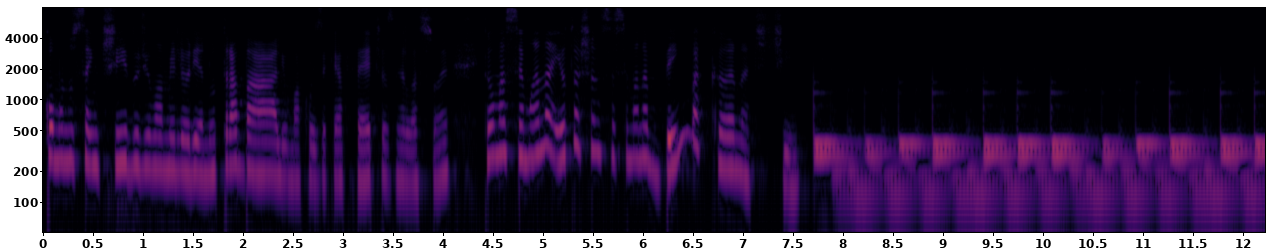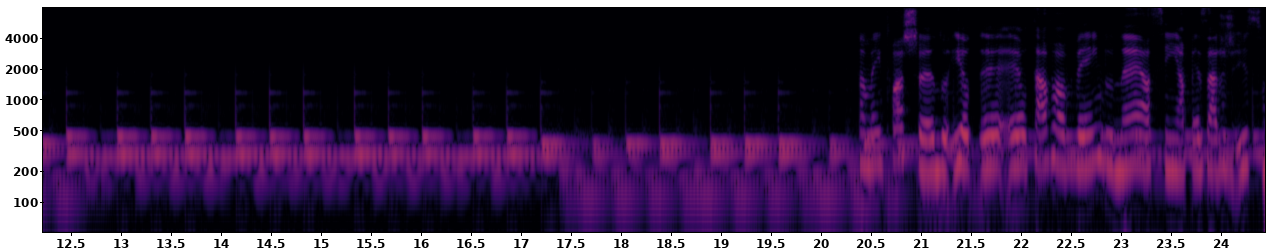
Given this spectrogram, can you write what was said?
como no sentido de uma melhoria no trabalho, uma coisa que afete as relações. Então, uma semana, eu tô achando essa semana bem bacana, Titi. Também tô achando. E eu, é, eu tava vendo, né, assim, apesar disso,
